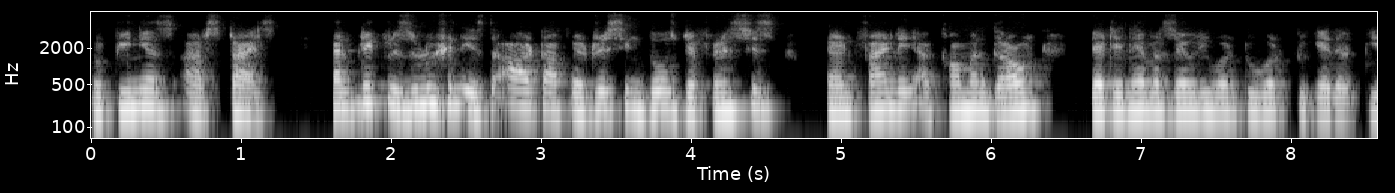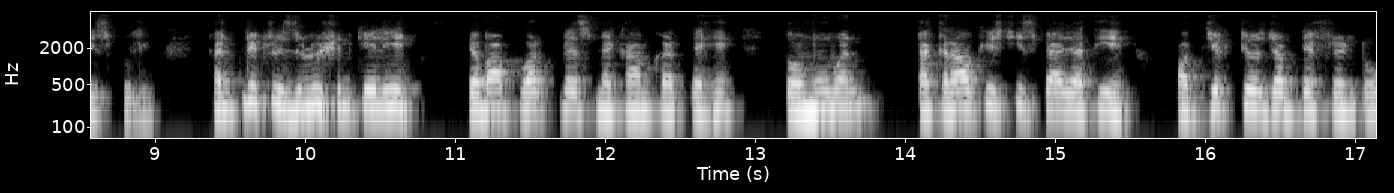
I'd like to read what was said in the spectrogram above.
opinions, or styles. Conflict resolution is the art of addressing those differences and finding a common ground that enables everyone to work together peacefully. Conflict resolution के लिए जब आप वर्क प्लेस में काम करते हैं तो अमूमन टकराव किस चीज़ पे आ जाती है? ऑब्जेक्टिव जब डिफरेंट हो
